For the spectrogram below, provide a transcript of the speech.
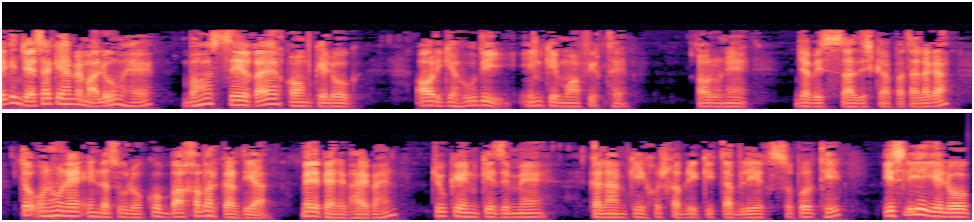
لیکن جیسا کہ ہمیں معلوم ہے، بہت سے غیر قوم کے لوگ اور یہودی ان کے موافق تھے اور انہیں جب اس سازش کا پتہ لگا تو انہوں نے ان رسولوں کو باخبر کر دیا۔ میرے پیارے بھائی بہن، چونکہ ان کے ذمے کلام کی خوشخبری کی تبلیغ سپر تھی اس لیے یہ لوگ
